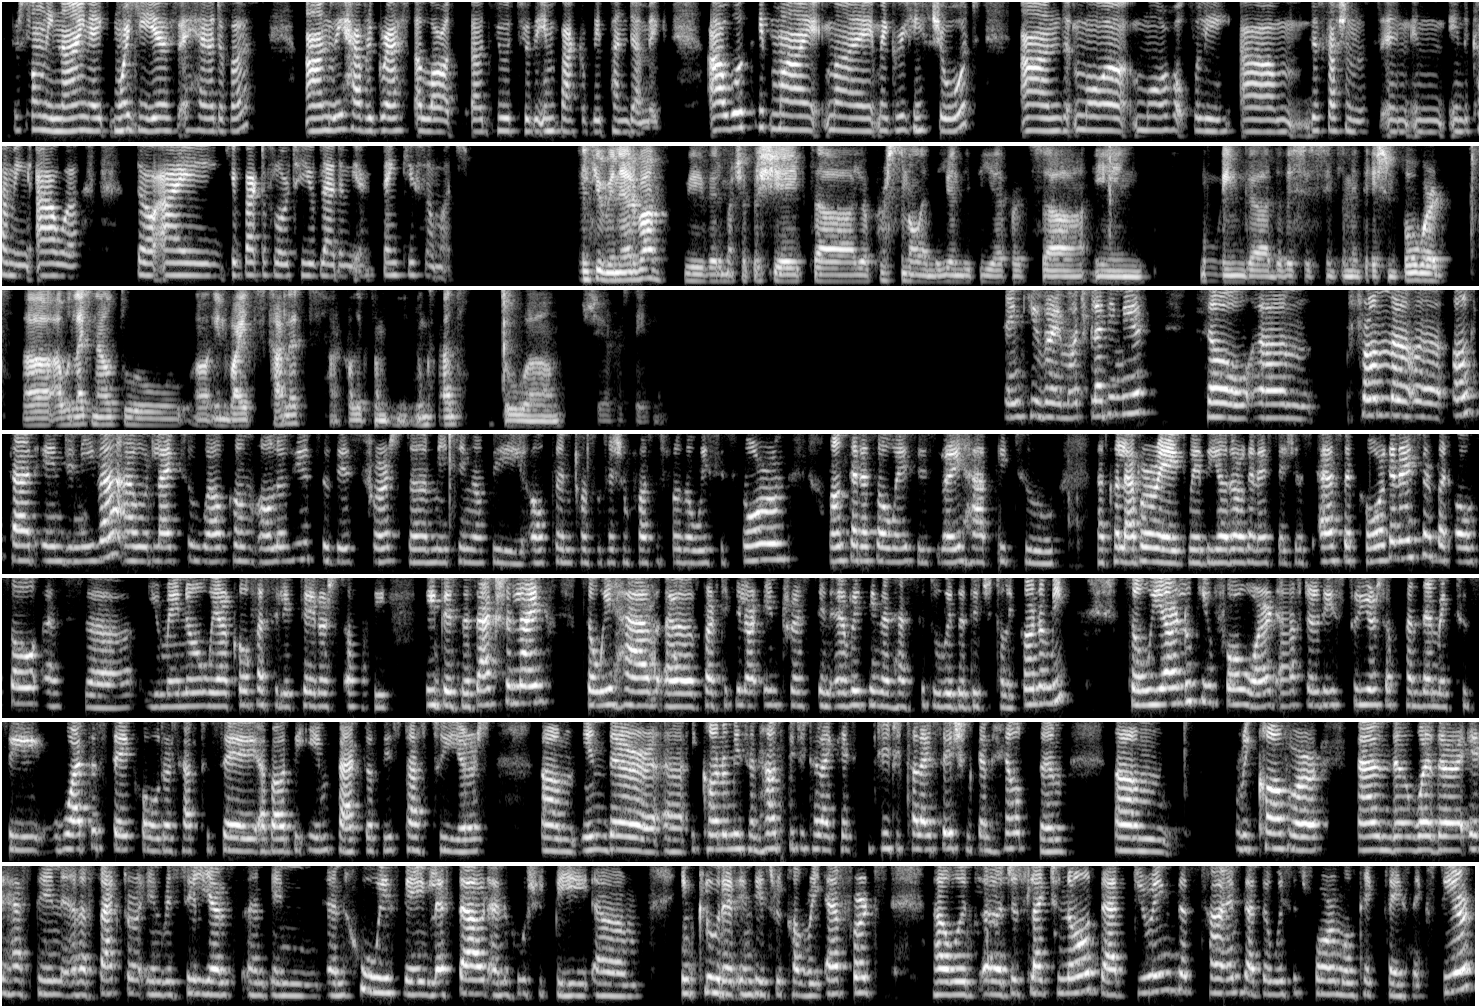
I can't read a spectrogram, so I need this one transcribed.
There's only nine, eight more years ahead of us and we have regressed a lot uh, due to the impact of the pandemic. I will keep my my my greetings short and more more hopefully um, discussions in, in in the coming hour. So I give back the floor to you, Vladimir. Thank you so much. Thank you, Minerva. We very much appreciate uh, your personal and the UNDP efforts uh, in moving uh, the WSIS implementation forward. Uh, I would like now to uh, invite Scarlett, our colleague from UNCTAD, to um, share her statement. Thank you very much, Vladimir. So um, from uh, UNCTAD in Geneva, I would like to welcome all of you to this first uh, meeting of the open consultation process for the WSIS Forum. UNCTAD, as always, is very happy to uh, collaborate with the other organizations as a co-organizer, but also, as uh, you may know, we are co-facilitators of the e-business action line. So we have a particular interest in everything that has to do with the digital economy. So we are looking forward after these two years of pandemic to see what the stakeholders have to say about the impact of these past two years um, in their uh, economies and how digitalization can help them um, recover and uh, whether it has been a factor in resilience and in and who is being left out and who should be um, included in these recovery efforts. I would uh, just like to note that during the time that the WSIS Forum will take place next year,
